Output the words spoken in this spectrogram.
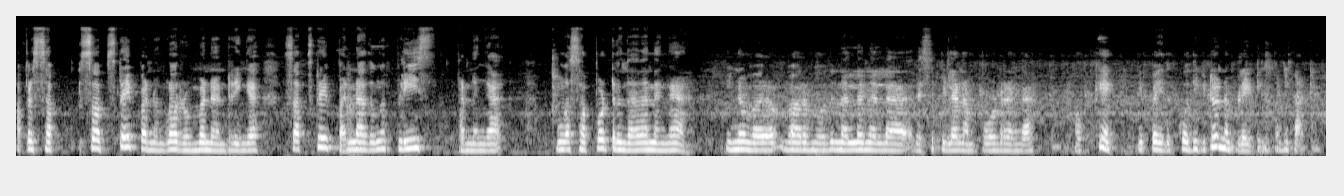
அப்புறம் சப் சப்ஸ்கிரைப் பண்ணுங்களா ரொம்ப நன்றிங்க. சப்ஸ்கிரைப் பண்ணாதவங்க ப்ளீஸ் பண்ணுங்கள் உங்கள் சப்போர்ட் இருந்தால் தானேங்க. இன்னும் வர வரும்போது நல்ல நல்ல ரெசிபிலாம் நான் போடுறேங்க. ஓகே இப்போ இது கொதிக்கிட்டும் நான் பிளேட்டிங் பண்ணி காட்டுறேன்.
